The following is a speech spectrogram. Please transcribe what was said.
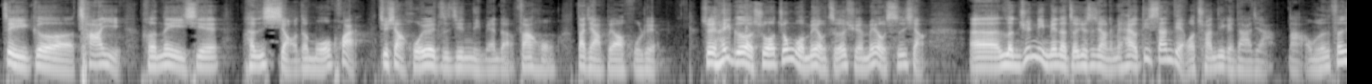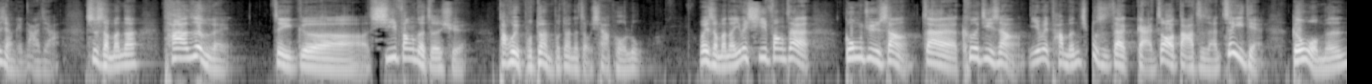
这一个差异和那一些很小的模块。就像活跃资金里面的翻红，大家不要忽略。所以黑格尔说中国没有哲学，没有思想。呃，冷军里面的哲学思想里面还有第三点，我传递给大家啊，我们分享给大家是什么呢？他认为这个西方的哲学，他会不断不断的走下坡路。为什么呢？因为西方在工具上，在科技上，因为他们就是在改造大自然，这一点跟我们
